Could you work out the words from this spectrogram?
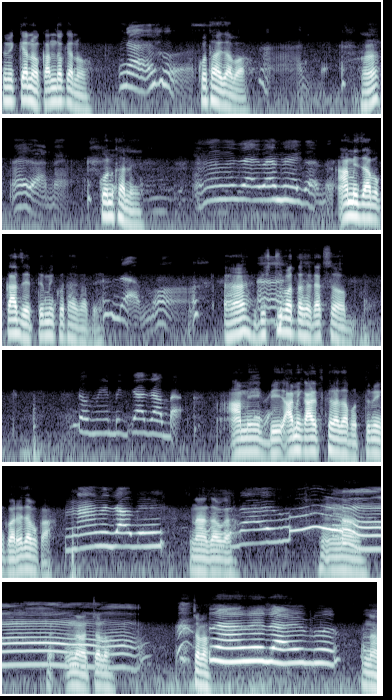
তুমি কেন? কান্দো কেন? কোথায় যাবা? হ্যাঁ? কোনখানে? আমি যাব কাজে তুমি কোথায় যাবে? হ্যাঁ? বৃষ্টি পড়তেছে দেখছ? আমি আমি গাড়িতে ফেরা যাব তুমি ঘরে যাব কা? না আমি যাবে। না যাও গা না। না চলো। চলো। না।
